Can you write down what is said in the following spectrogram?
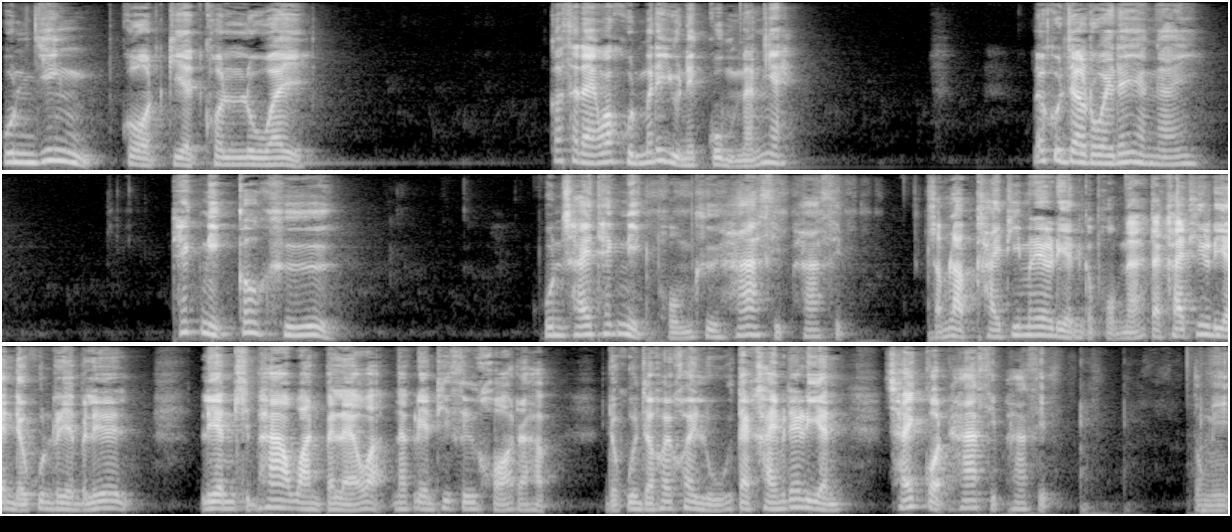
คุณยิ่งโกรธเกลียดคนรวย ก็แสดงว่าคุณไม่ได้อยู่ในกลุ่มนั้นไง แล้วคุณจะรวยได้ยังไง เทคนิคก็คือ คุณใช้เทคนิคผมคือห้าสิบห้าสิบสำหรับใครที่ไม่ได้เรียนกับผมนะ แต่ใครที่เรียนเดี๋ยวคุณเรียนไปเรื่อยเรียนสิบห้าวันไปแล้วอะนักเรียนที่ซื้อคอร์สอะครับเดี๋ยวคุณจะค่อยๆรู้ แต่ใครไม่ได้เรียนใช้กฎห้าสิบห้าสิบตรงนี้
